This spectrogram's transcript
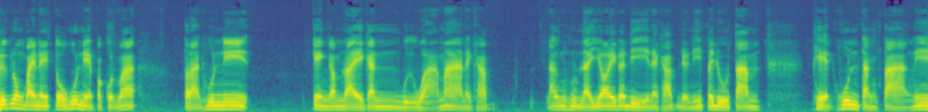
ลึกลงไปในตัวหุ้นเนี่ย ปรากฏว่าตลาดหุ้นนี่เก่งกำไรกันหวือหวามากนะครับ นักลงทุนรายย่อยก็ดีนะครับ เดี๋ยวนี้ไปดูตามเพจหุ้นต่างๆ นี่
